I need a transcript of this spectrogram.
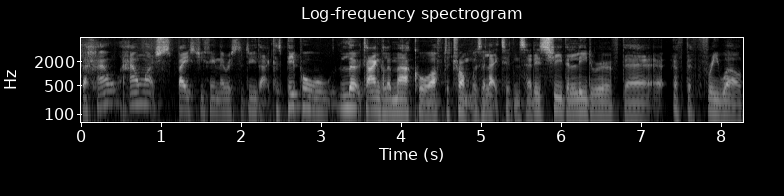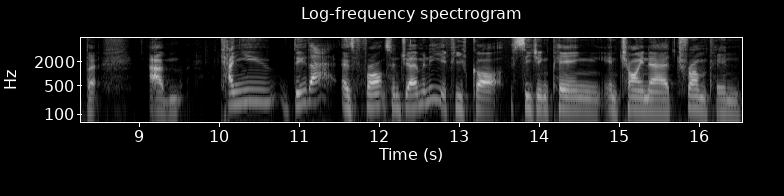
But how, how much space do you think there is to do that? Because people looked at Angela Merkel after Trump was elected and said, "Is she the leader of the of the free world?" But um, can you do that as France and Germany if you've got Xi Jinping in China, Trump in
